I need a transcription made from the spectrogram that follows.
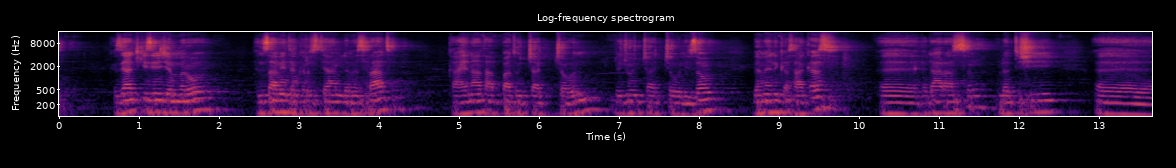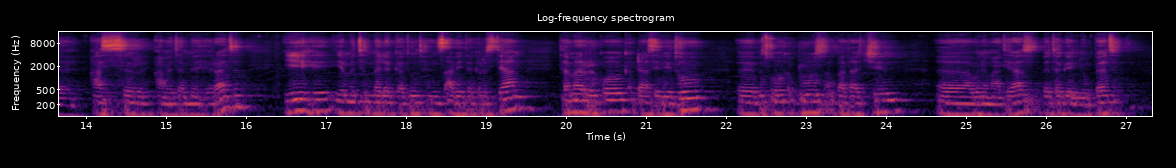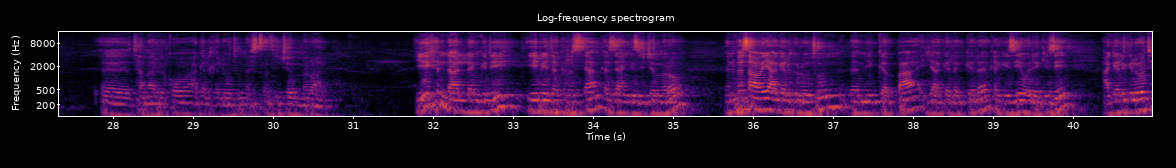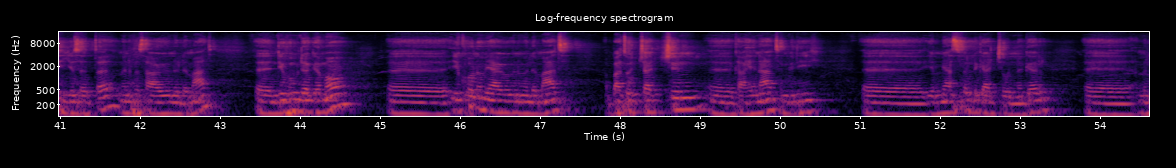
ከዚያች ጊዜ ጀምሮ ሕንፃ ቤተ ክርስቲያን ለመስራት ካህናት አባቶቻቸውን ልጆቻቸውን ይዘው በመንቀሳቀስ ህዳር 10 2010 ዓመተ ምህረት ይህ የምትመለከቱት ሕንፃ ቤተ ክርስቲያን ተመርቆ ቅዳሴ ቤቱ ብፁዕ ቅዱስ አባታችን አቡነ ማትያስ በተገኙበት ተመርቆ አገልግሎት መስጠት ጀምሯል። ይህ እንዳለ እንግዲህ ይህ ቤተ ክርስቲያን ከዚያን ጊዜ ጀምሮ መንፈሳዊ አገልግሎቱን በሚገባ እያገለገለ ከጊዜ ወደ ጊዜ አገልግሎት እየሰጠ መንፈሳዊውን ልማት እንዲሁም ደግሞ ኢኮኖሚያዊውን ልማት አባቶቻችን ካህናት እንግዲህ የሚያስፈልጋቸውን ነገር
